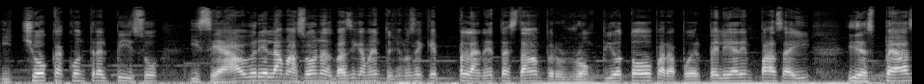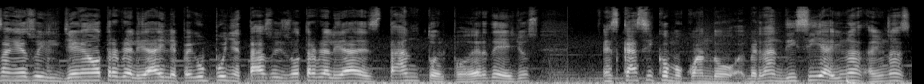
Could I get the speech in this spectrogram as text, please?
y choca contra el piso y se abre el Amazonas, básicamente. Yo no sé qué planeta estaban, pero rompió todo para poder pelear en paz ahí. Y despedazan eso y llegan a otra realidad y le pega un puñetazo y es otra realidad. Es tanto el poder de ellos. Es casi como cuando, ¿verdad? En DC hay, unas, hay, unas,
